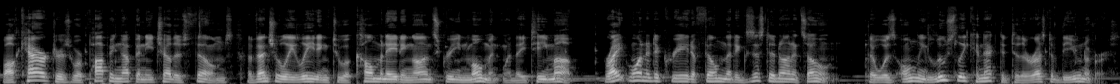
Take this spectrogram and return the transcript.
While characters were popping up in each other's films, eventually leading to a culminating on screen moment when they team up, Wright wanted to create a film that existed on its own, that was only loosely connected to the rest of the universe.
